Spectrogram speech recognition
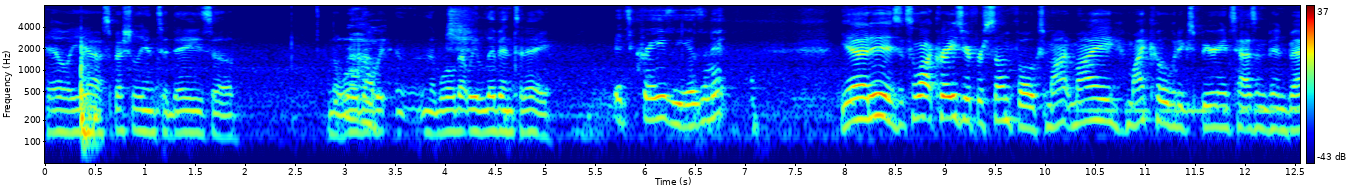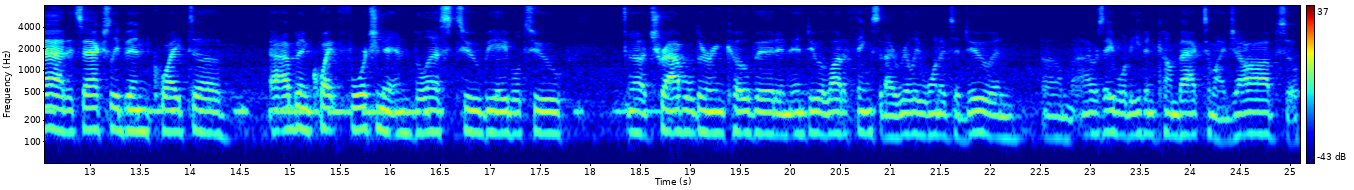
Hell yeah, especially in today's uh, in the world no. that we in the world that we live in today. It's crazy, isn't it? Yeah, it is. It's a lot crazier for some folks. My my my COVID experience hasn't been bad. It's actually been quite. Uh, I've been quite fortunate and blessed to be able to uh, travel during COVID and, and do a lot of things that I really wanted to do, and um, I was able to even come back to my job. So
